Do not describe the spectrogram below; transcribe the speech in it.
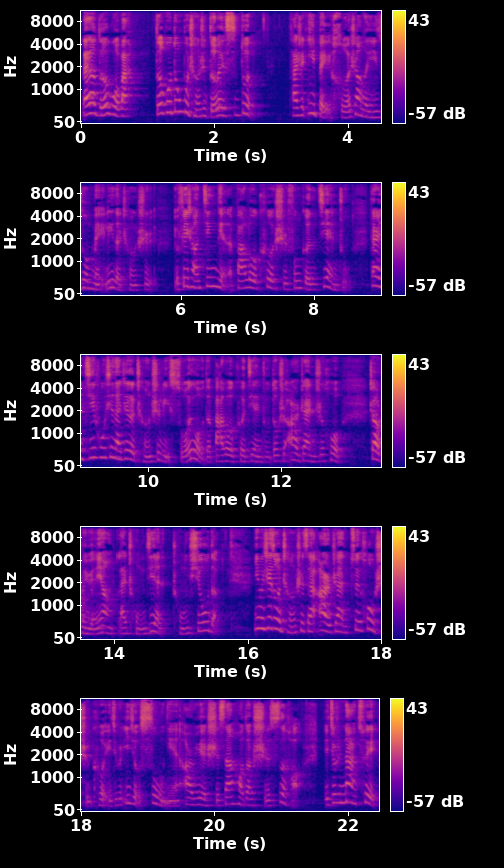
来到德国吧，德国东部城市德累斯顿。它是易北河上的一座美丽的城市，有非常经典的巴洛克式风格的建筑。但是，几乎现在这个城市里所有的巴洛克建筑都是二战之后照着原样来重建、重修的。因为这座城市在二战最后时刻，也就是1945年2月13号到14号，也就是纳粹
